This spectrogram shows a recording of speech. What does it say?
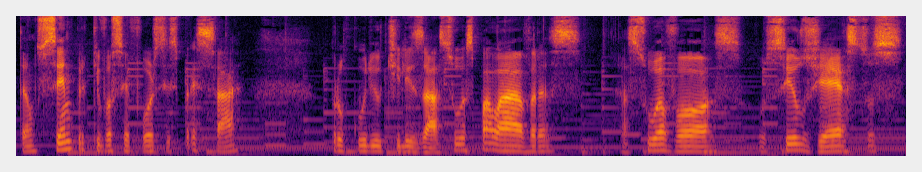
Então, sempre que você for se expressar, procure utilizar suas palavras, a sua voz, os seus gestos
